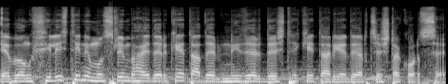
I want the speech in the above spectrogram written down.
এবং ফিলিস্তিনি মুসলিম ভাইদেরকে তাদের নিজের দেশ থেকে তাড়িয়ে দেওয়ার চেষ্টা করছে।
